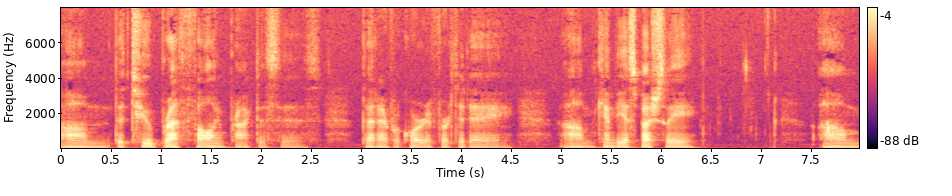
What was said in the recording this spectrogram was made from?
Um, the two breath following practices that I've recorded for today um, can be especially um,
